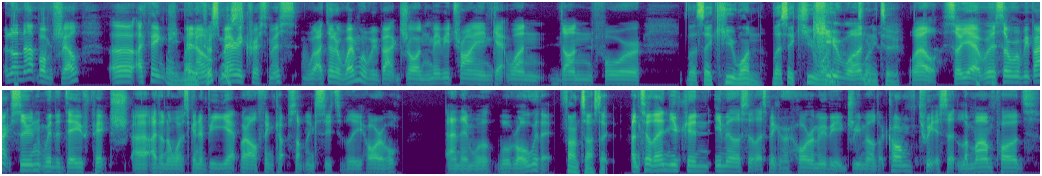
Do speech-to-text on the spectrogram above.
And on that bombshell, uh, I think Oh, Merry you know, Christmas. Merry Christmas. I don't know when we'll be back, John. Maybe try and get one done for Let's say Q1. Let's say Q1, Q1. 22. well. So yeah, we're, so we'll be back soon with the Dave pitch. Uh, I don't know what it's going to be yet, but I'll think up something suitably horrible, and then we'll we'll roll with it. Fantastic. Until then, you can email us at let's make a horror movie at gmail.com, tweet us at LeManPod,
